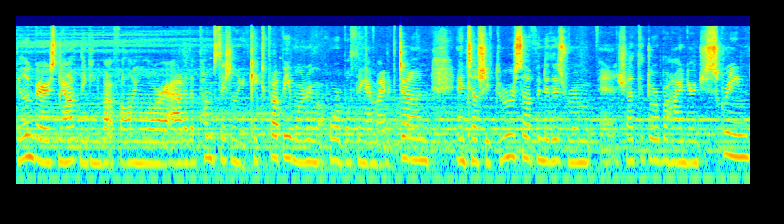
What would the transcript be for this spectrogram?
Feel embarrassed now thinking about following Laura out of the pump station like a kicked puppy, wondering what horrible thing I might have done, until she threw herself into this room and shut the door behind her and just screamed.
